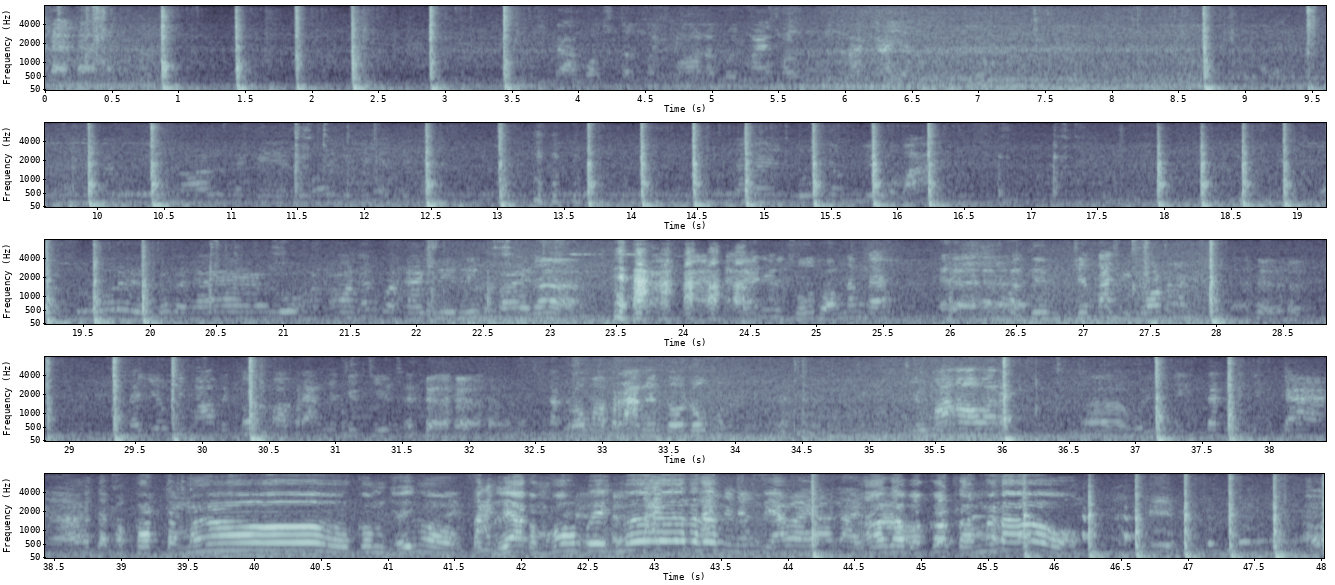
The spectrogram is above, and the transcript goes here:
này số thoáng năng đã nhưng mà thêm chân tay bị con đó យើងមិនមកមិនតោះមកបារាំងនៅចិត្តជាងតែក្រុមមកបារាំងហ្នឹងទៅដុំយើងមកអស់អត់អឺមួយទីតាក់ទីកាតែប្រកាសតែមកកុំនិយាយមកទម្លាក់កំហុសពេកមើលនឹងស្រាប់ហើយអត់តែប្រកាសតែមកឥឡូ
